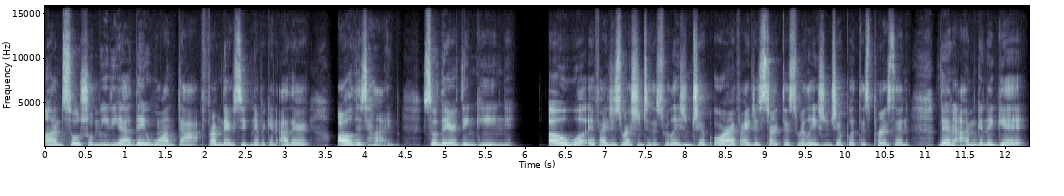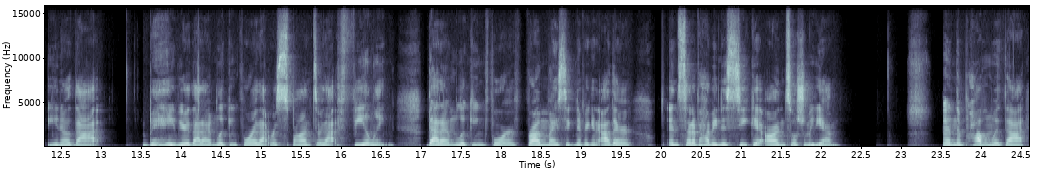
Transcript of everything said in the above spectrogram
on social media. They want that from their significant other all the time. So they're thinking, oh, well, if I just rush into this relationship or if I just start this relationship with this person, then I'm going to get, you know, that behavior that I'm looking for, that response or that feeling that I'm looking for from my significant other instead of having to seek it on social media. And the problem with that,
